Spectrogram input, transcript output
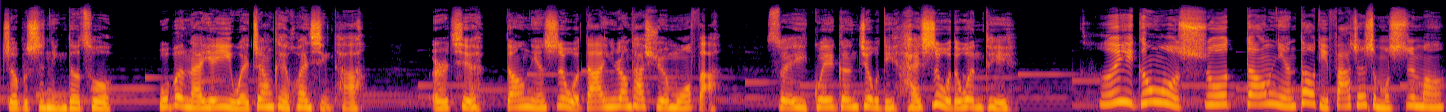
这不是您的错，我本来也以为这样可以唤醒她，而且当年是我答应让她学魔法，所以归根究底还是我的问题。可以跟我说当年到底发生什么事吗？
